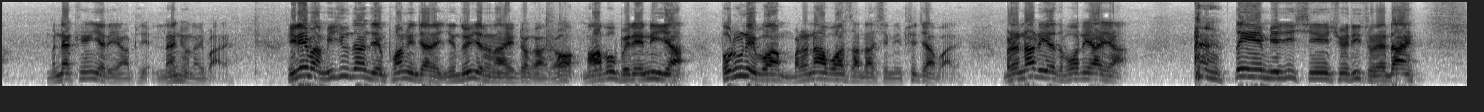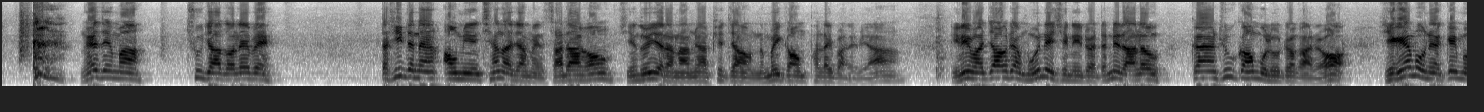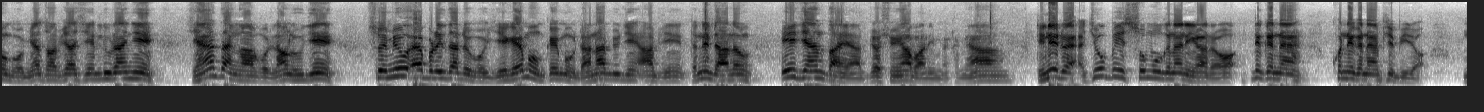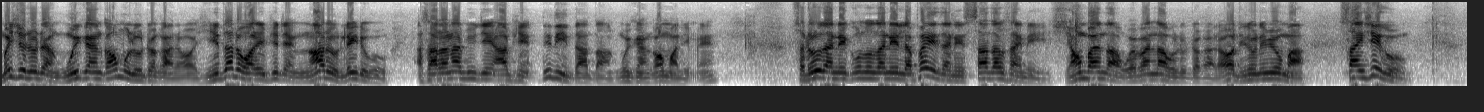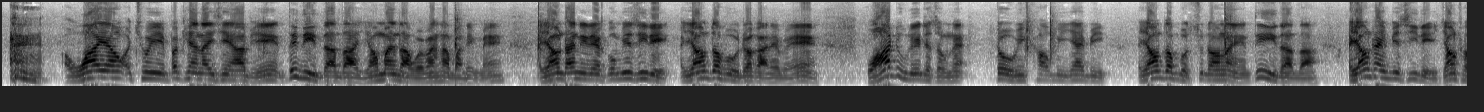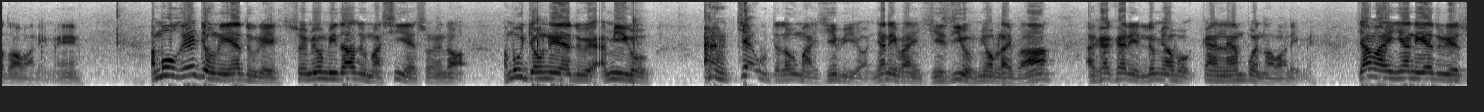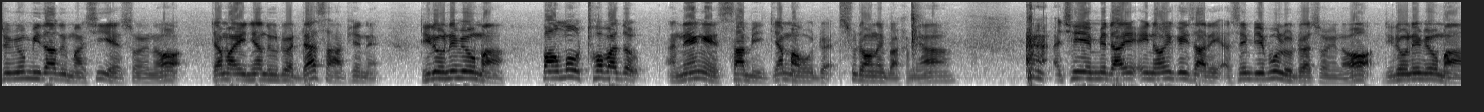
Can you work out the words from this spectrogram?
မနက်ခင်းရရဖြစ်လမ်းညွှန်လိုက်ပါတယ်ဒီနေ့မှာမိရှုသန့်စဉ်ဖွားမြင်ကြတဲ့ရင်သွေးရတနာတွေအတွက်ကတော့မဟာဘုတ်ဗေဒနိယဗုဒ္ဓနေဘွားမရဏဘွားဇာတာရှင်တွေဖြစ်ကြပါတယ်မရဏတွေရဲ့သဘောတရားအရသင်ရင်မြေကြီးရှင်ရွှေတိဆိုတဲ့အတိုင်းငယ်စဉ်မှာခြူကြတော်လည်းပဲတတိတနန်အောင်မြင်ချမ်းသာကြမယ်ဇာတာကောင်းရင်သွေးရတနာများဖြစ်ကြောင်းနမိတ်ကောင်းဖတ်လိုက်ပါတယ်ဗျာဒီနေ့မှာကြောက်တဲ့မွေးနေ့ရှင်တွေအတွက်တစ်နှစ်တာလုံးကံထူးကောင်းဖို့လို့အတွက်ကတော့ ရေခဲမုံနဲ့ကိတ်မုံကိုမြတ်စွာဘုရားရှင်လှူဒန်းခြင်းရဟန်းတန်ဃာကိုလောင်လူခြင်းဆွေမျိုးအပရိသတ်တို့ကိုရေခဲမုံကိတ်မုံဒါနပြုခြင်းအပြင်တစ်နှစ်တာလုံးအေးချမ်းသာယာပျော်ရွှင်ရပါလိမ့်မယ်ခင်ဗျာဒီနေ့အတွက်အကျိုးပေးစိုးမိုးကဏ္ဍတွေကတော့နှစ်ကဏ္ဍခုနှစ်ကဏ္ဍဖြစ်ပြီးတော့မိတ်ဆွေတို့ကငွေကံကောင်းမှုလို့အတွက်ကတော့ရေသက်တော်တွေဖြစ်တဲ့ငါးတို့လိတ်တို့ကိုအစာရဏပြုခြင်းအပြင်တိတိတသာငွေကံကောင်းပါလိမ့်မယ်စတိုးတန်နေကုန်းစုံတန်နေလက်ဖက်ရည်တန်နေစားတော့ဆိုင်နေရောင်းပန်းသာဝယ်ပန်းလာလို့တော့ကတော့ဒီလိုမျိုးမျိုးမှာဆိုင်ရှိကို အဝါရောင်အချွေပက်ဖြန့်လိုက်ခြင်းအပြင်တိတိတသာရောင်းပန်းသာဝယ်ပန်းလှပါလိမ့်မယ်အယောင်တိုင်းနေတဲ့ကုန်ပစ္စည်းတွေအယောင်တော့ဖို့အတွက်ကလည်းပဲဝါတူလေးတစ်စုံနဲ့တို့ပြီးခောက်ပြီးရိုက်ပြီးအယောင်တော့ဖို့ဆူတောင်းလိုက်ရင်တိတိတသာအယောင်တိုင်းပစ္စည်းတွေရောင်းထွက်သွားပါလိမ့်မယ်အမှုခင်းကြုံနေတဲ့သူတွေဆွေမျိုးမိသားစုမှာရှိရဆိုရင်တော့အမှုကြုံနေတဲ့သူရဲ့အမိကိုကြက်ဥတစ်လုံးမှရေးပြီးတော့ညနေပိုင်းရေစည်းကိုမျှောပလိုက်ပါအခက်အခဲတွေလွတ်မြောက်ဖို့ကံလန်းပွင့်သွားပါလိမ့်မယ်။ ကျမကြီးညနေရသူတွေဆွေမျိုးမိသားစုမှာရှိရဆိုရင်တော့ကျမကြီးညံသူတို့ဓာတ်စာဖြစ်နေဒီလိုနေ့မျိုးမှာပေါင်မုတ်ထောပတ်တို့အနှဲငယ်စပြီးကျမ်းမာဖို့အတွက်ဆူတောင်းလိုက်ပါခင်ဗျာ။အခြေအမြစ်တားရေးအိမ်တော်ရေးကိစ္စတွေအစဉ်ပြေဖို့လို့အတွက်ဆိုရင်တော့ဒီလိုနေ့မျိုးမှာ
